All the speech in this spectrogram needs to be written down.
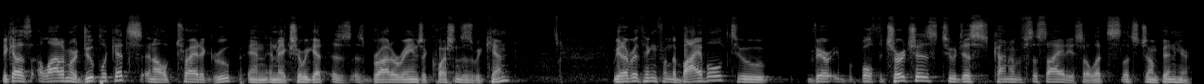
because a lot of them are duplicates, and I'll try to group and, and make sure we get as, as broad a range of questions as we can. We got everything from the Bible to very, both the churches to just kind of society. So let's let's jump in here.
